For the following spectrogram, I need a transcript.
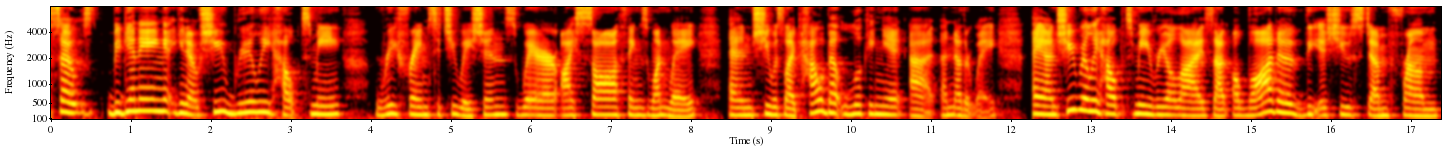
So, beginning, you know, she really helped me reframe situations where I saw things one way. And she was like, How about looking it at another way? And she really helped me realize that a lot of the issues stem from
